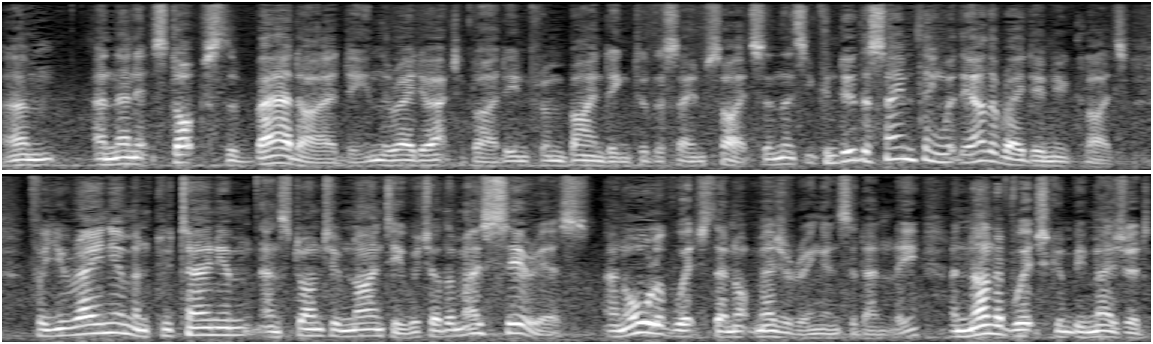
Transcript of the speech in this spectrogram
Um, and then it stops the bad iodine, the radioactive iodine, from binding to the same sites. And you can do the same thing with the other radionuclides. For uranium and plutonium and strontium-90, which are the most serious, and all of which they're not measuring, incidentally, and none of which can be measured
